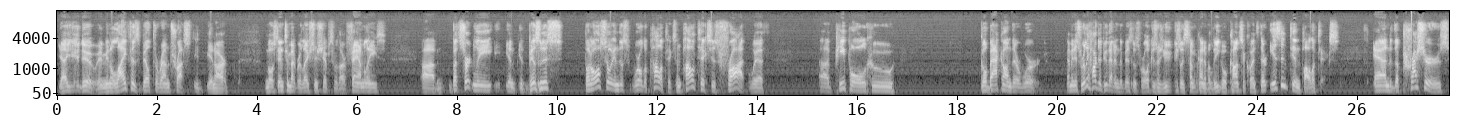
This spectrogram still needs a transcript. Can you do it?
Yeah, you do. I mean, a life is built around trust in, in our most intimate relationships with our families, um, but certainly in, in business, but also in this world of politics. And politics is fraught with uh, people who go back on their word. I mean, it's really hard to do that in the business world because there's usually some kind of a legal consequence. There isn't in politics. And the pressures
